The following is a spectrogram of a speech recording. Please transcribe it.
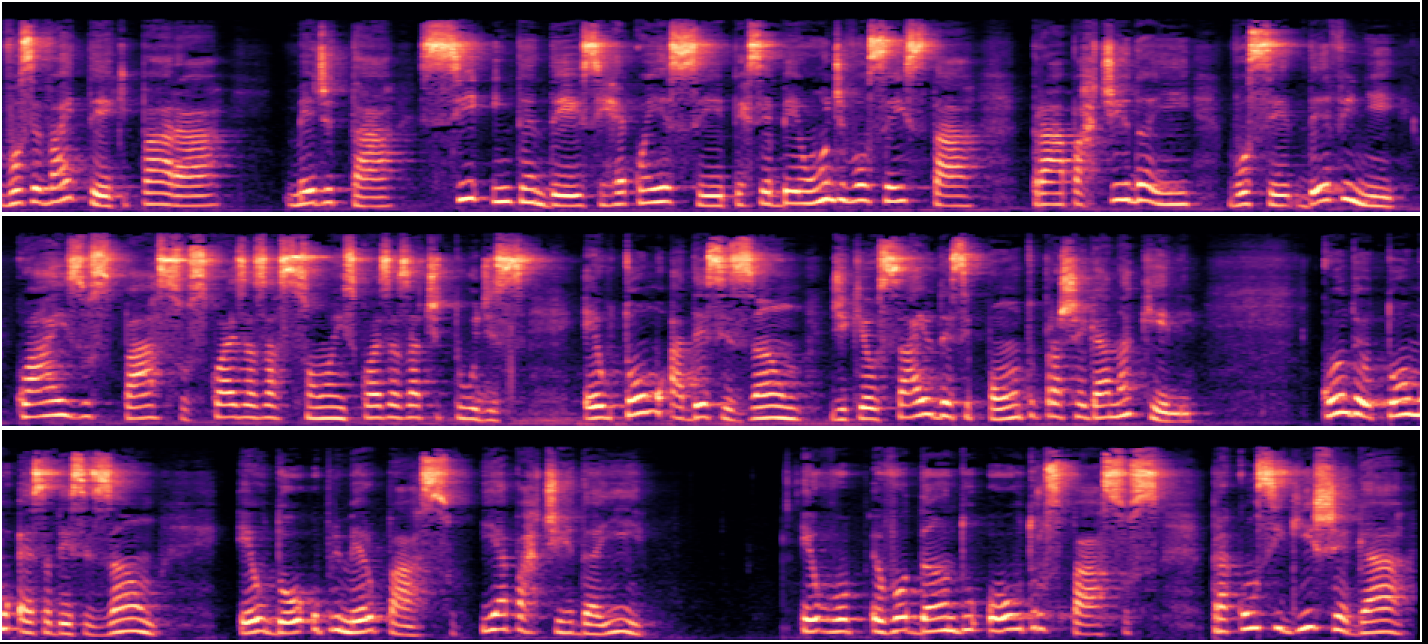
você vai ter que parar, meditar, se entender, se reconhecer, perceber onde você está para a partir daí você definir quais os passos, quais as ações, quais as atitudes. Eu tomo a decisão de que eu saio desse ponto para chegar naquele. Quando eu tomo essa decisão, eu dou o primeiro passo e a partir daí eu vou, eu vou dando outros passos para conseguir chegar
